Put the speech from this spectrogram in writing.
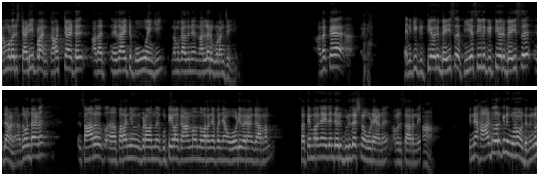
നമ്മളൊരു സ്റ്റഡി പ്ലാൻ കറക്റ്റായിട്ട് അത് ഇതായിട്ട് പോവുമെങ്കിൽ നമുക്കതിന് നല്ലൊരു ഗുണം ചെയ്യും. അതൊക്കെ എനിക്ക് കിട്ടിയ ഒരു ബേസ് പി എസ് സിയിൽ കിട്ടിയ ഒരു ബേസ് ഇതാണ്. അതുകൊണ്ടാണ് സാറ് പറഞ്ഞു ഇവിടെ വന്ന് കുട്ടികളെ കാണണമെന്ന് പറഞ്ഞപ്പോൾ ഞാൻ ഓടി വരാൻ കാരണം. സത്യം പറഞ്ഞാൽ ഇതിന്റെ ഒരു ഗുരുദക്ഷിണ കൂടെയാണ് അമൽ സാറിന് ആ പിന്നെ ഹാർഡ് വർക്കിന് ഗുണമുണ്ട്. നിങ്ങൾ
